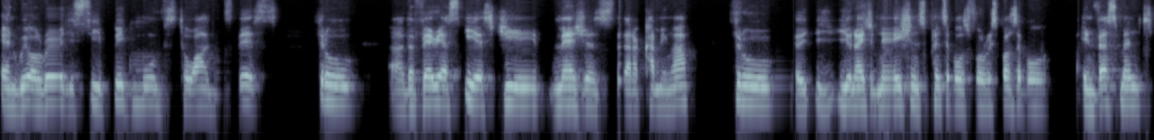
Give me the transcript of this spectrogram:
And we already see big moves towards this through uh, the various ESG measures that are coming up, through the United Nations Principles for Responsible Investment.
